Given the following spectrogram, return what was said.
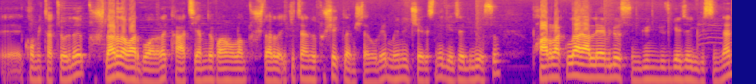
e, komutatörde tuşlar da var bu arada. KTM'de falan olan tuşlar da iki tane de tuş eklemişler oraya. Menü içerisinde gezebiliyorsun. Parlaklığı ayarlayabiliyorsun gündüz gece gibisinden.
